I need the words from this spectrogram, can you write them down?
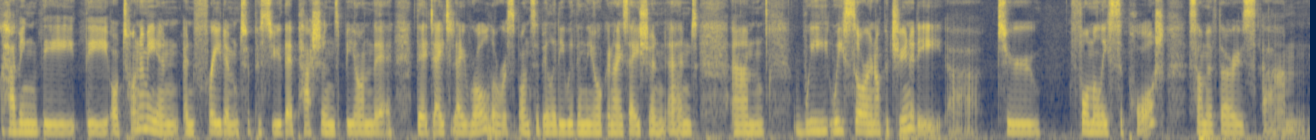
having the the autonomy and, and freedom to pursue their passions beyond their their day to day role or responsibility within the organisation, and um, we we saw an opportunity uh, to formally support some of those um,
